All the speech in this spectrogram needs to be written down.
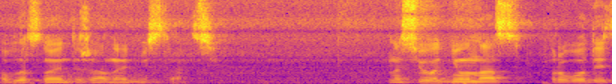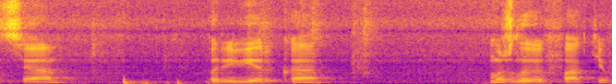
обласної державної адміністрації. На сьогодні у нас проводиться перевірка можливих фактів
